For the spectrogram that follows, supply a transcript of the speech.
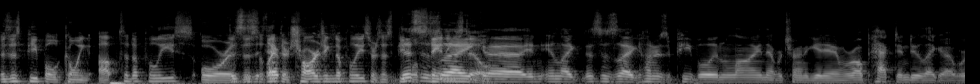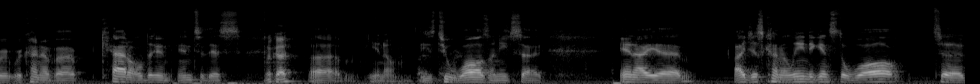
Is this people going up to the police, or is This this, is like ev- they're charging the police, or is this people this is standing like still? uh, in, in like this is like hundreds of people in line that we're trying to get in. We're all packed into like a we're, we're kind of uh, cattled in, into this okay. um, you know these two walls on each side and i uh, i just kind of leaned against the wall to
